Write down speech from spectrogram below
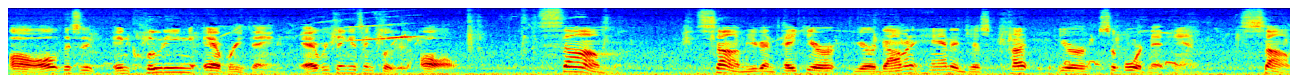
all, this is including everything. Everything is included, all. Some, some, you're going to take your, your dominant hand and just cut your subordinate hand. Some.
